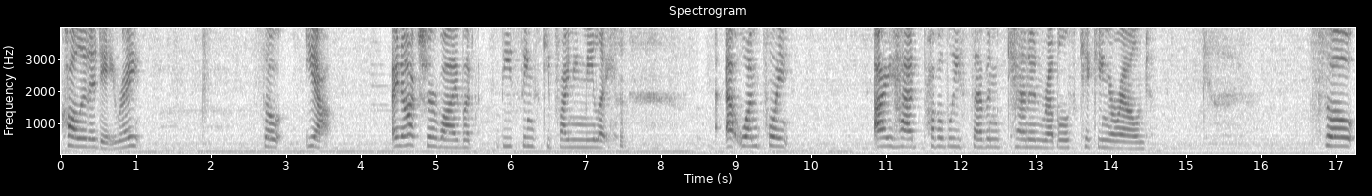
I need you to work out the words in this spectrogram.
call it a day, right? So, yeah, I'm not sure why, but these things keep finding me. Like, at one point, I had probably seven Canon Rebels kicking around. So,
